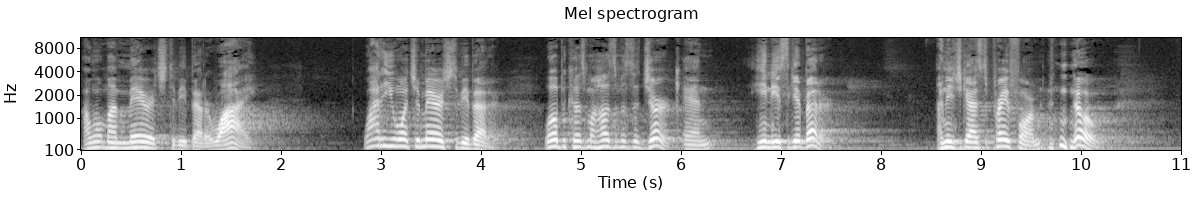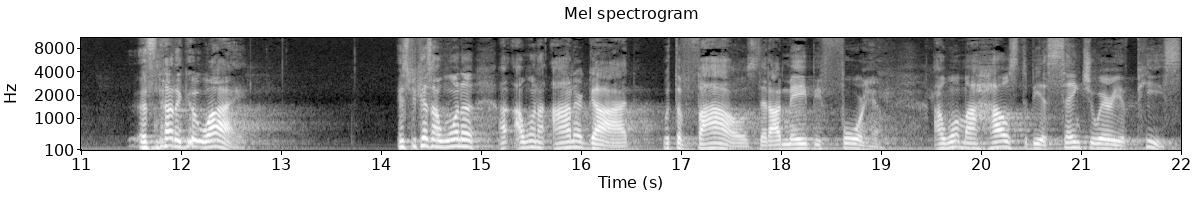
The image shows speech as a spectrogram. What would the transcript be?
I want my marriage to be better. Why? Why do you want your marriage to be better? Well, because my husband's a jerk and he needs to get better. I need you guys to pray for him. no, that's not a good why. It's because I want to I want to honor God with the vows that I made before him. I want my house to be a sanctuary of peace,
